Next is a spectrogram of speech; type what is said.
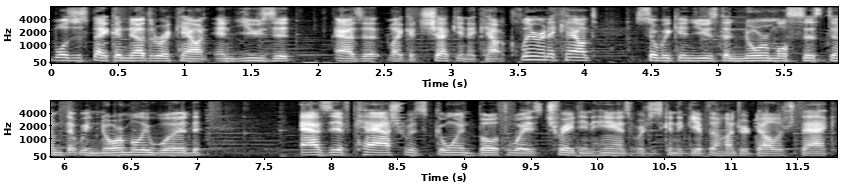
we'll just make another account and use it as a like a checking account, clearing account, so we can use the normal system that we normally would as if cash was going both ways, trading hands. We're just going to give the $100 back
